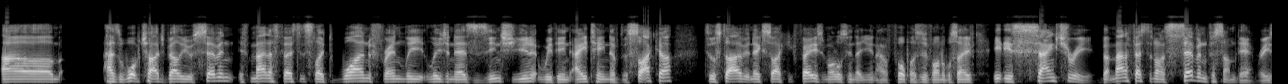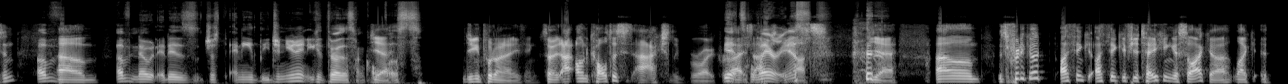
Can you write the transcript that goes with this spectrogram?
um has a warp charge value of seven. If manifested, select one friendly Legionnaires Tzeentch unit within 18 of the Psyker. Till the start of your next psychic phase, models in that unit have four positive vulnerable save. It is Sanctuary, but manifested on a seven for some damn reason. Of Um, of note, it is just any Legion unit. You can throw this on Yeah. cultists. you can put on anything. So uh, on cultists, it's actually broke, right? Yeah, it's actually hilarious. Yeah, um, it's pretty good. I think. I think if you're taking a Psyker, like it,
